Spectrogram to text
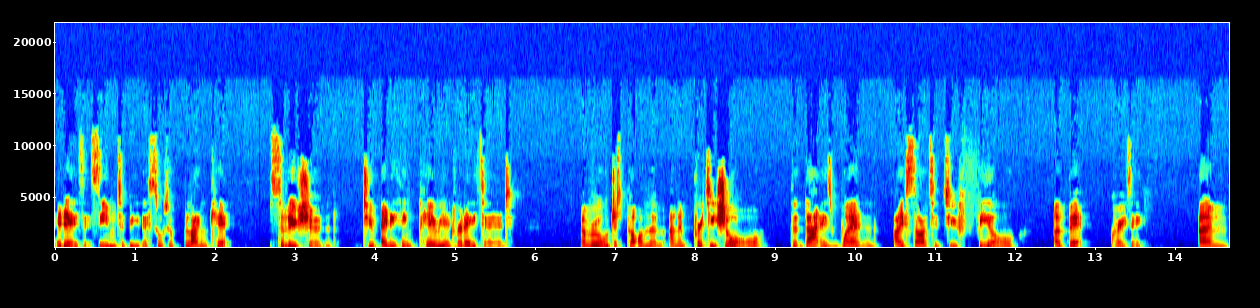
it is. It seemed to be this sort of blanket solution to anything period related and we're all just put on them. And I'm pretty sure that that is when I started to feel a bit crazy. Um,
